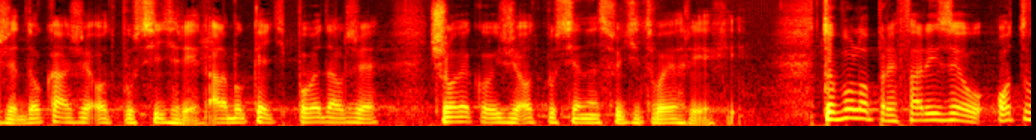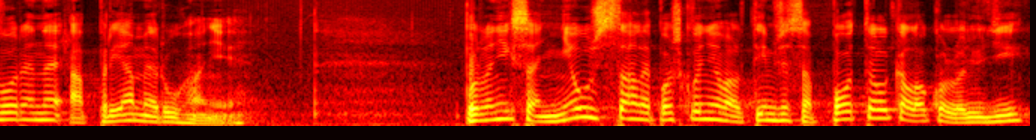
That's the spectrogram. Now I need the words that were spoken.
že dokáže odpustiť hriech. Alebo keď povedal, že človekovi, že odpustené sú ti tvoje hriechy. To bolo pre farizeov otvorené a priame rúhanie. Podľa nich sa neustále poškvrňoval tým, že sa potelkal okolo ľudí,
